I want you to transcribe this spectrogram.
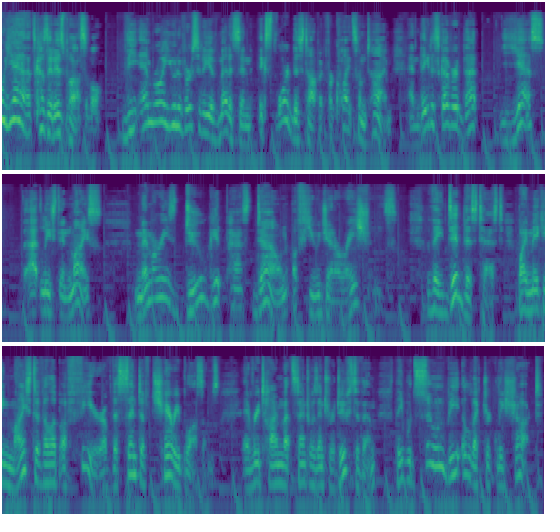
Oh yeah, that's because it is possible. The Emory University of Medicine explored this topic for quite some time, and they discovered that, yes, at least in mice, memories do get passed down a few generations. They did this test by making mice develop a fear of the scent of cherry blossoms. Every time that scent was introduced to them, they would soon be electrically shocked.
